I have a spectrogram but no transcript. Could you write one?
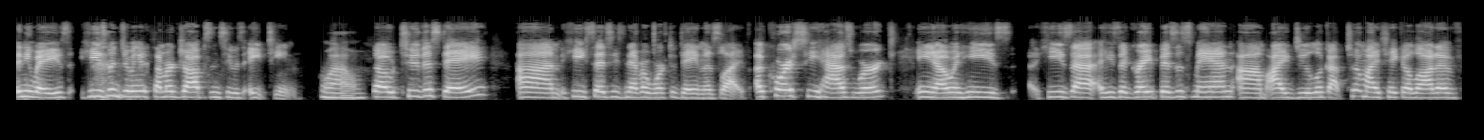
anyways, he's been doing a summer job since he was 18. Wow. So to this day, um, he says he's never worked a day in his life. Of course, he has worked, you know, and he's he's a he's a great businessman. Um, I do look up to him. I take a lot of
